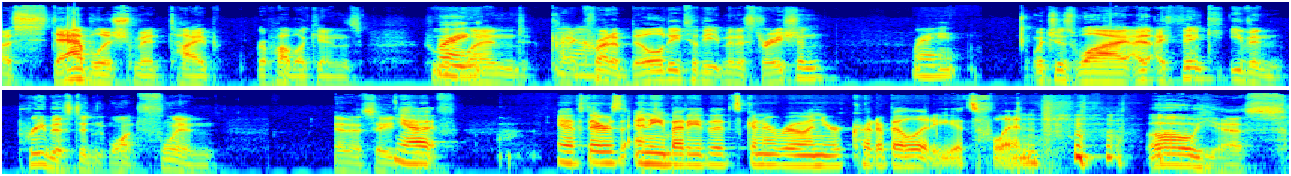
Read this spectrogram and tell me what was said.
establishment type Republicans who Right. would lend kind Yeah. of credibility to the administration, Right. which is why I, I think even Priebus didn't want Flynn, NSA Yeah. chief. If there's anybody that's going to ruin your credibility, it's Flynn. Oh yes,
